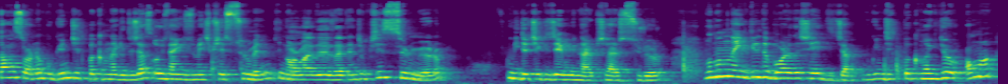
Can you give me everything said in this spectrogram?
Daha sonra bugün cilt bakımına gideceğiz. O yüzden yüzüme hiçbir şey sürmedim ki normalde zaten çok bir şey sürmüyorum video çekeceğim günler bir şeyler sürüyorum. Bununla ilgili de bu arada şey diyeceğim. Bugün cilt bakımına gidiyorum ama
